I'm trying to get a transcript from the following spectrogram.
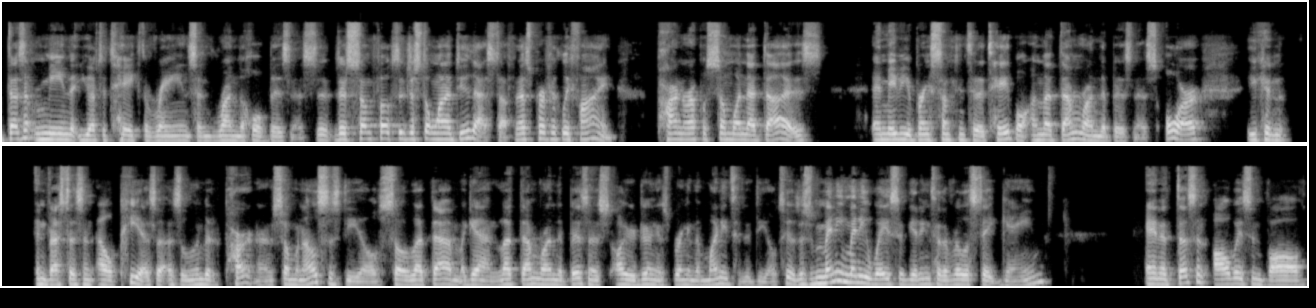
doesn't mean that you have to take the reins and run the whole business. There's some folks that just don't want to do that stuff, and that's perfectly fine. Partner up with someone that does, and maybe you bring something to the table and let them run the business. Or you can invest as an LP, as a, as a limited partner in someone else's deal. So let them, again, let them run the business. All you're doing is bringing the money to the deal too. There's many, many ways of getting to the real estate game. And it doesn't always involve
